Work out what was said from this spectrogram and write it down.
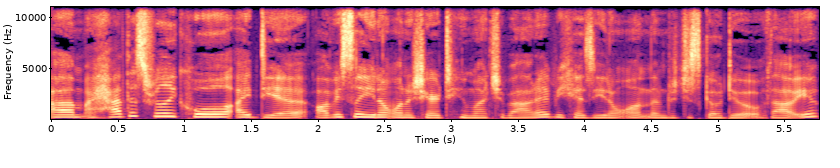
um, I had this really cool idea. Obviously, you don't want to share too much about it because you don't want them to just go do it without you.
